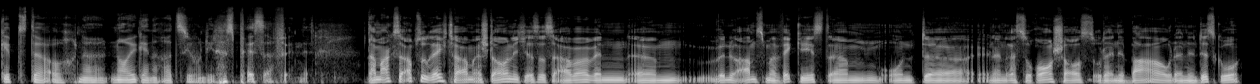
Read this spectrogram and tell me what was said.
gibt es da auch eine neue Generation, die das besser findet. Da magst du absolut recht haben. Erstaunlich ist es aber, wenn, ähm, wenn du abends mal weggehst ähm, und äh, in ein Restaurant schaust oder in eine Bar oder in eine Disco,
